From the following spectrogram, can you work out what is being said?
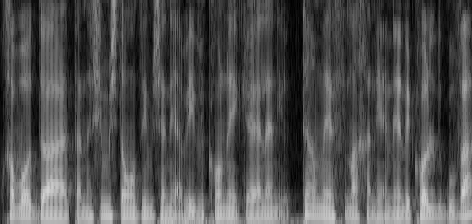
חוות דעת, אנשים שאתם רוצים שאני אביא וכל מיני כאלה, אני יותר מאשמח, אני אענה לכל תגובה.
